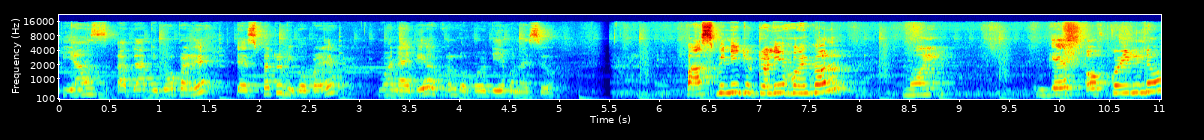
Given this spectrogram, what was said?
পিঁয়াজ আদা দিব পাৰে তেজপাতো দিব পাৰে। মই নাই দিয়া অকল নহৰু দিয়ে বনাইছোঁ। পাঁচ মিনিট উতলি হৈ গ'ল। মই গেছ অফ কৰি দিলোঁ।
